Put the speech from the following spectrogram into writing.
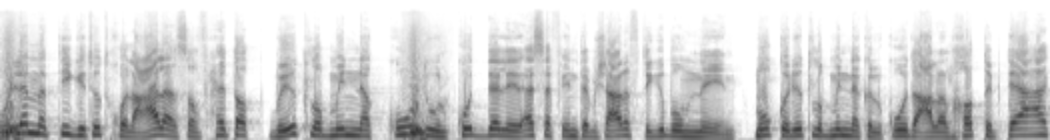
ولما بتيجي تدخل على صفحتك بيطلب منك كود والكود ده للأسف أنت مش عارف تجيبه منين. ممكن يطلب منك الكود على الخط بتاعك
